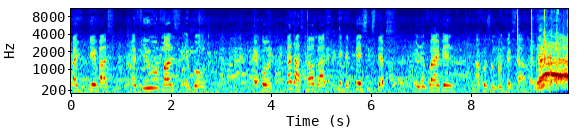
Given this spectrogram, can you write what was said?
that you gave us a few months ago. ago. That has helped us take the basic steps in reviving Akosombo Textile. And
